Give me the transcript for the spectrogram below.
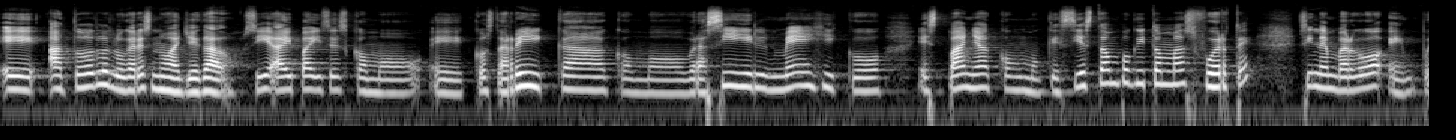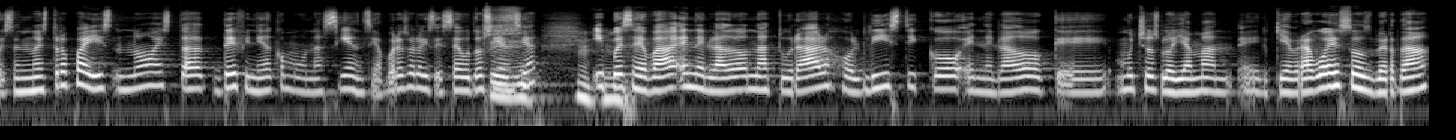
eh, a todos los lugares no ha llegado, ¿sí? Hay países como eh, Costa Rica, como Brasil, México, España, como que sí está un poquito más fuerte, sin embargo, eh, pues en nuestro país no está definida como una ciencia, por eso lo dice pseudociencia, y pues se va en el lado natural, holístico, en el lado que muchos lo llaman el quiebrahuesos, ¿verdad?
